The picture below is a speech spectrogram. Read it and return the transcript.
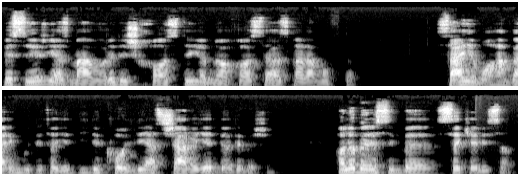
به سری از مواردش خواسته یا ناخواسته از قلم افتاد. سعی ما هم بر این بوده تا یه دید کلی از شرایط داده بشه. حالا برسیم به سکلیسا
